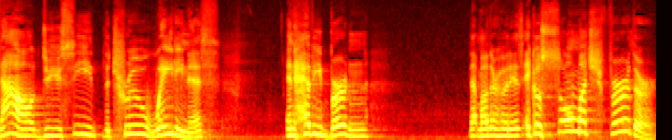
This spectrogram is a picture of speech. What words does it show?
Now, do you see the true weightiness and heavy burden that motherhood is? It goes so much further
